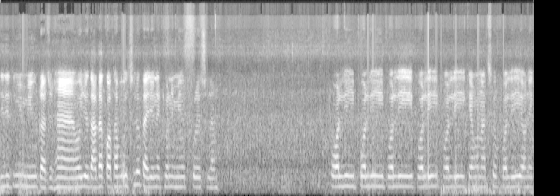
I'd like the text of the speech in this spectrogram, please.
দিদি তুমি মিউট আছো। হ্যাঁ ওই যে দাদা কথা বলছিল, তাই জন্য একটুখানি মিউট করেছিলাম। পলি পলি পলি পলি পলি, কেমন আছো? পলি, অনেক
